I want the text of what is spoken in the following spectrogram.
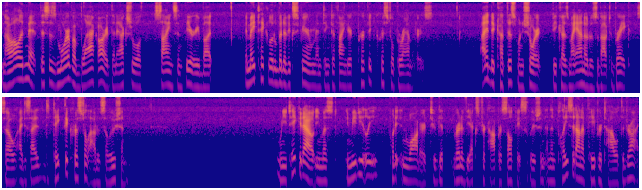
Now I'll admit, this is more of a black art than actual science and theory, but it may take a little bit of experimenting to find your perfect crystal parameters. I had to cut this one short because my anode was about to break, so I decided to take the crystal out of solution. When you take it out, you must immediately put it in water to get rid of the extra copper sulfate solution and then place it on a paper towel to dry.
